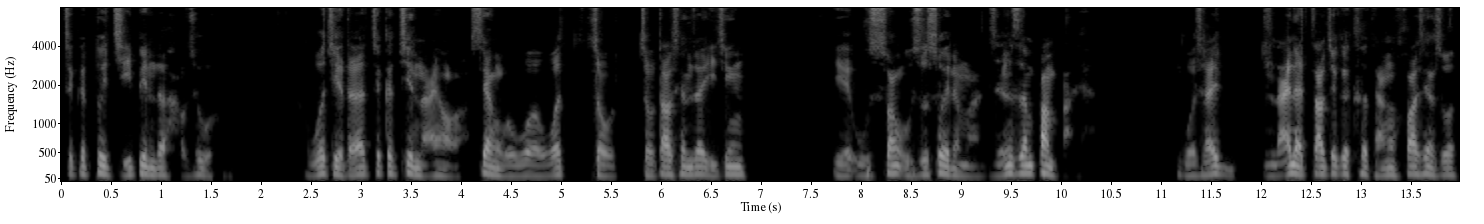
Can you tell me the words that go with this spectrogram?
这个对疾病的好处，我觉得这个进来哦，像我我我走走到现在已经也五双五十岁了嘛，人生半百，我才来了到这个课堂，发现说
